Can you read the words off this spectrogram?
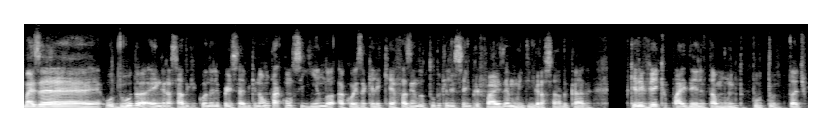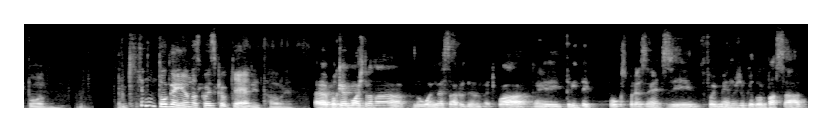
Mas é. O Duda é engraçado que quando ele percebe que não tá conseguindo a coisa que ele quer, fazendo tudo que ele sempre faz, é muito engraçado, cara. Porque ele vê que o pai dele tá muito puto, tá tipo. Por que, que eu não tô ganhando as coisas que eu quero e tal, velho? É, porque mostra na, no aniversário dele, né? Tipo, ah, ganhei 30 e poucos presentes e foi menos do que o do ano passado.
